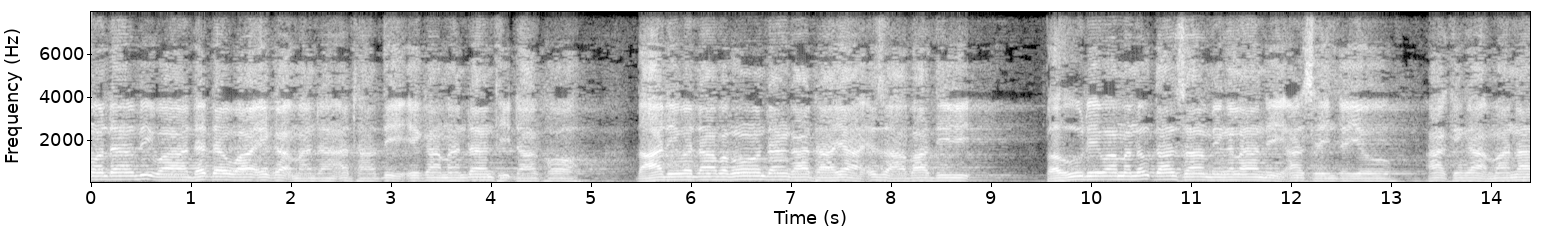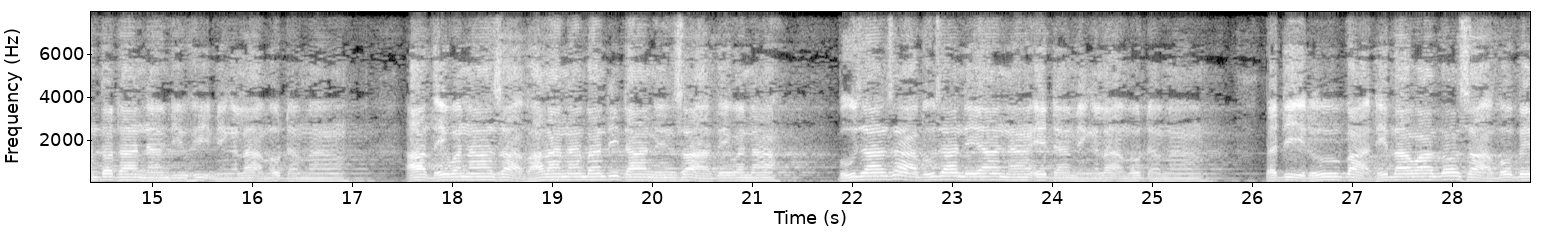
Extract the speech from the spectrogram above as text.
ဝန္တံပိဝါဒတဝါဧကမန္တံအထာတိဧကမန္တံထိတာခောသာဒေဝတာဘဂဝန္တံဂါထာယဣဇာဘာတိဘဟုဒေဝမနုဿာသမင်္ဂလာနိအစိန်တယောအခင်ကမာနသောတာနံပြုဟိမင်္ဂလမௌတ္တမံအသေးဝနာသဘာလနံပန္တိတာနိသသေဝနာ ပူဇာသပူဇာနေယနံဧတံမင်္ဂလမௌတ္တမံပတိရူပဒေတာဝါသောသပုပ္ပေ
